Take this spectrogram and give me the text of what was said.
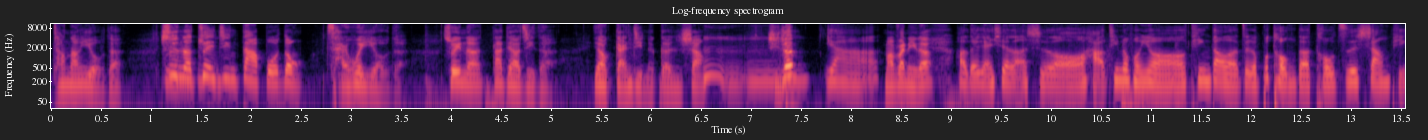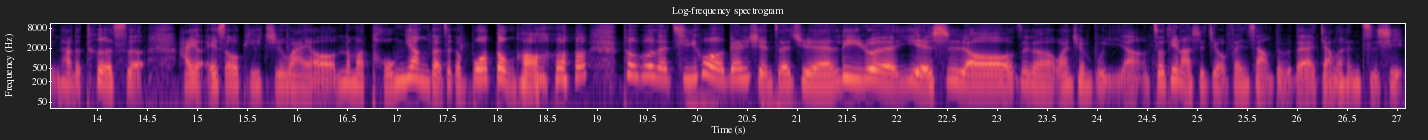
常常有的，是嗯呢最近大波动才会有的，所以呢大家要记得要赶紧的跟上，嗯嗯嗯，起身呀，麻烦你了。好的，感谢老师喽。好，听众朋友听到了这个不同的投资商品它的特色，还有 SOP 之外哦，那么同样的这个波动哈、透过了期货跟选择权，利润也是哦，这个完全不一样。昨天老师就有分享，对不对？讲的很仔细。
